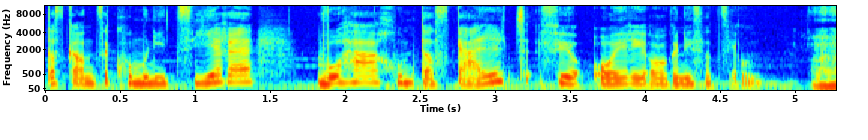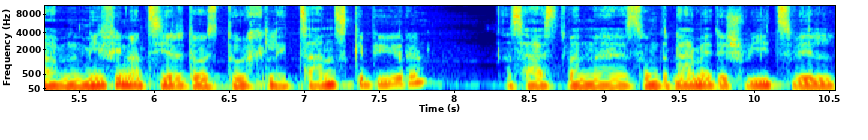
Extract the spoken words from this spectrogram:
das Ganze kommunizieren. Woher kommt das Geld für eure Organisation? Ähm, wir finanzieren uns durch Lizenzgebühren. Das heißt, wenn ein Unternehmen in der Schweiz will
